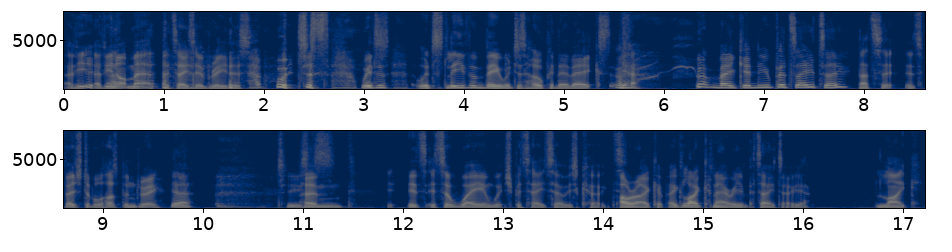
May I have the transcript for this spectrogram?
have you have you not met potato breeders? We're just, we just, we just leave them be. We're just hoping they make Yeah. make a new potato. That's it. It's vegetable husbandry. Yeah. Jesus. Um, it's it's a way in which potato is cooked. All right, like Canarian potato. Yeah. Like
